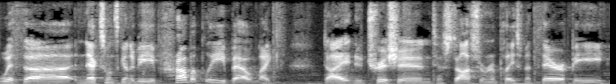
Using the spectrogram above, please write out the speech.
with uh, next one's going to be probably about like diet, nutrition, testosterone replacement therapy,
